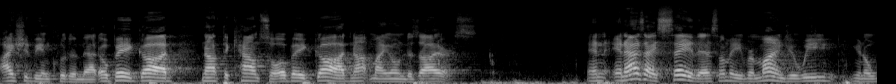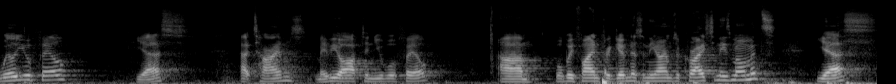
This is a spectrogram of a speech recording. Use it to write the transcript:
I should be included in that. Obey God, not the council. Obey God, not my own desires. And, and as I say this, let me remind you, we, you know, will you fail? Yes. At times, maybe often, you will fail. Um, will we find forgiveness in the arms of Christ in these moments? Yes.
